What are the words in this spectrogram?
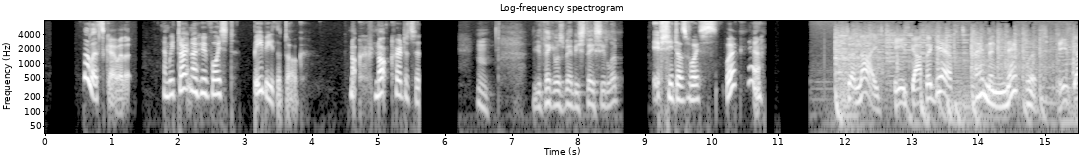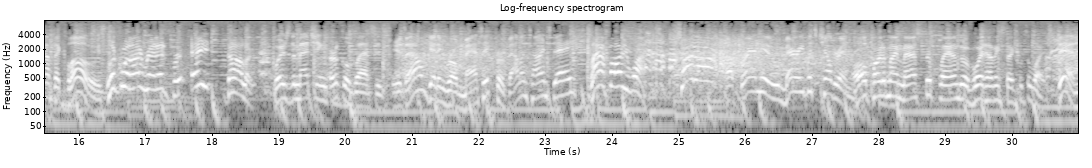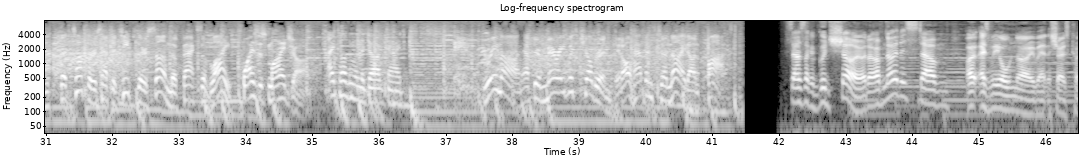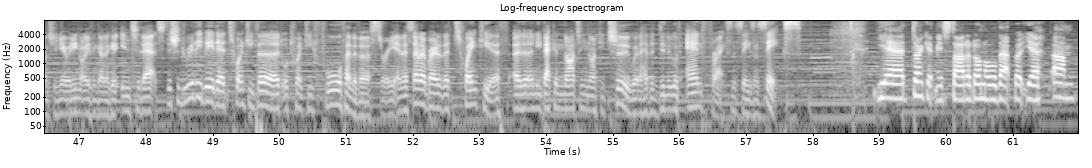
But let's go with it. And we don't know who voiced BB the dog. Not not credited. Hmm. You think it was maybe Stacy Lip? If she does voice work, yeah. Tonight, he's got the gift. And the necklace. He's got the clothes. Look what I rented for eight dollars. Where's the matching Urkel glasses? Is Al getting romantic for Valentine's Day? Laugh all you want. Shut up! A brand new Married with Children. All part of my master plan to avoid having sex with the wife. Then, the Tuppers have to teach their son the facts of life. Why is this my job? I told him when the dog died. Dream on after Married with Children. It all happens tonight on Fox. Sounds like a good show. I've noticed, um, as we all know about the show's continuity, not even going to get into that. This should really be their 23rd or 24th anniversary, and they celebrated their 20th and only back in 1992 when they had the dinner with Anthrax in season six. Yeah, don't get me started on all that, but yeah, um,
